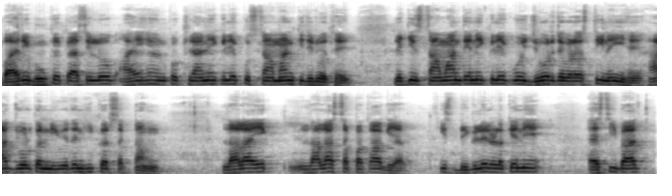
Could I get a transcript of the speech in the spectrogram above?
बाहरी भूखे प्यासे लोग आए हैं, उनको खिलाने के लिए कुछ सामान की ज़रूरत है। लेकिन सामान देने के लिए कोई ज़ोर ज़बरदस्ती नहीं है। हाथ जोड़कर निवेदन ही कर सकता हूँ। लाला एक, लाला सपका गया। इस बिगड़े लड़के ने ऐसी बात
